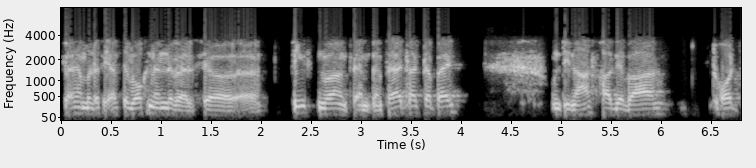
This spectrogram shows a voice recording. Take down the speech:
Gleich haben wir das erste Wochenende, weil es ja äh, Pfingsten war und gleich ein Feiertag dabei. Und die Nachfrage war trotz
